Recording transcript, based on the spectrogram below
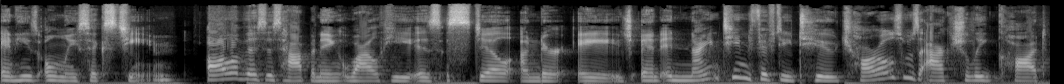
and he's only 16. All of this is happening while he is still underage. And in 1952, Charles was actually caught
